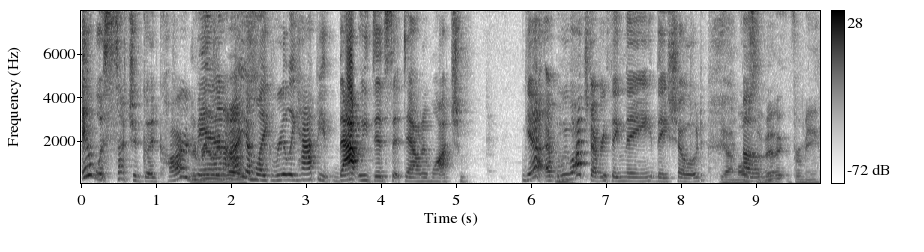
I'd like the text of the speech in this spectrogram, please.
It was such a good card, It man. really I am like really happy that we did sit down and watch. Yeah, we watched everything they they showed. yeah, most Um, of it for me.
